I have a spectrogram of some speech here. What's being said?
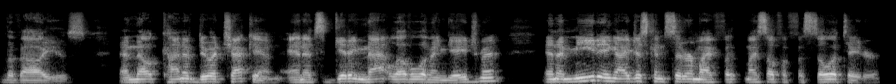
the values? And they'll kind of do a check in, and it's getting that level of engagement. In a meeting, I just consider my, myself a facilitator,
